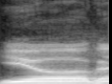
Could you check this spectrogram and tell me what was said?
Yoga.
